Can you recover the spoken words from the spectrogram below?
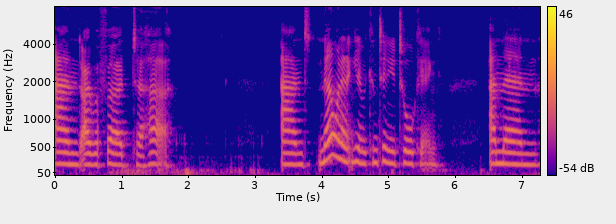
and I referred to her. And no one, you know, we continued talking. And then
